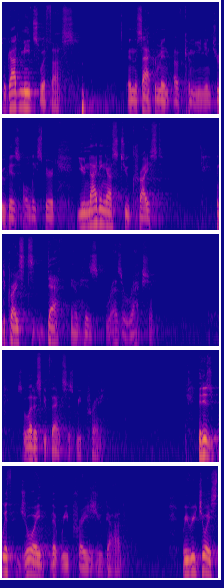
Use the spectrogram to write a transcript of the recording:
So God meets with us in the sacrament of communion through his Holy Spirit, uniting us to Christ and to Christ's death and his resurrection. So let us give thanks as we pray. It is with joy that we praise you, God. We rejoice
